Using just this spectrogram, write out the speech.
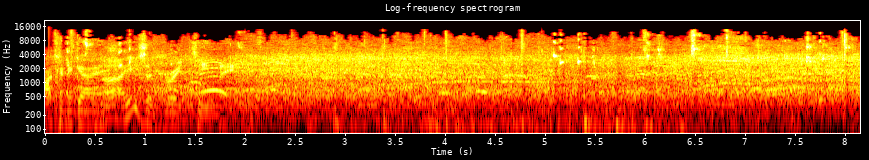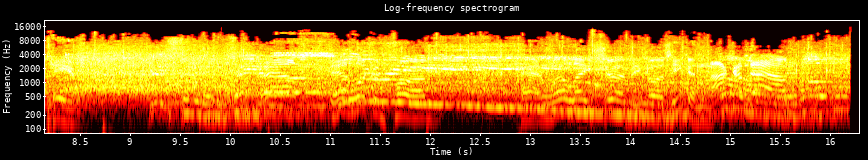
Rocking the game. Uh, oh, he's a great teammate. Damn. Well, they're looking for him, and well, they should because he can knock him down.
